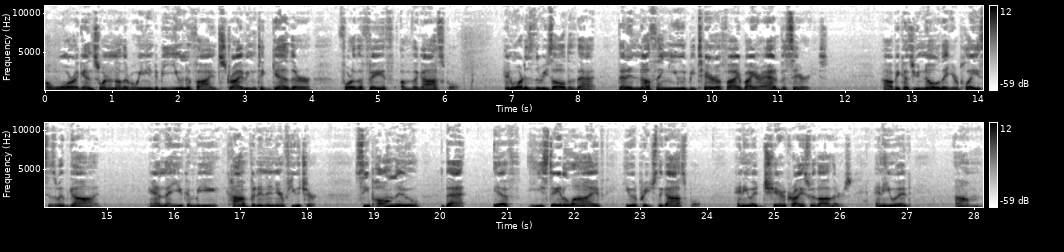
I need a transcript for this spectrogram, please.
a war against one another, but we need to be unified, striving together for the faith of the gospel. And what is the result of that? That in nothing you would be terrified by your adversaries, uh, because you know that your place is with God, and that you can be confident in your future. See, Paul knew that if he stayed alive, he would preach the gospel, and he would share Christ with others, and he would um,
